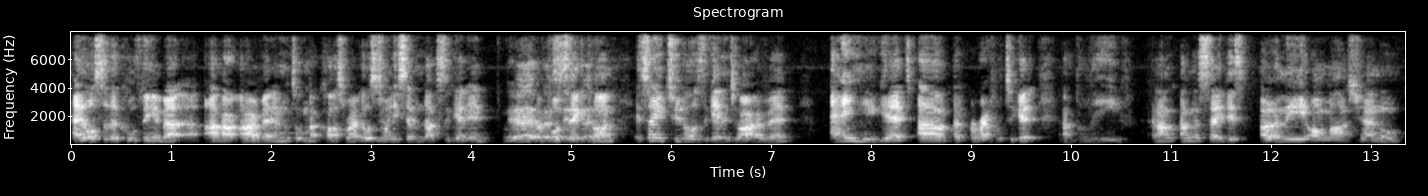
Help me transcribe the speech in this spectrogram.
And also the cool thing about uh, our, our, our event, and we're talking about cost, right? It was twenty seven bucks to get in. Yeah, for that's it. It's only two dollars to get into our event, and you get um, a, a raffle ticket. And I believe, and I'm, I'm gonna say this only on my channel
